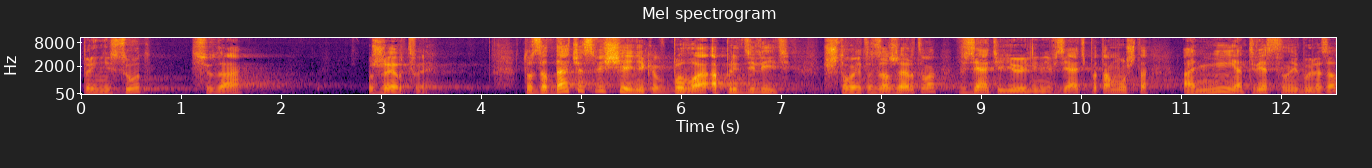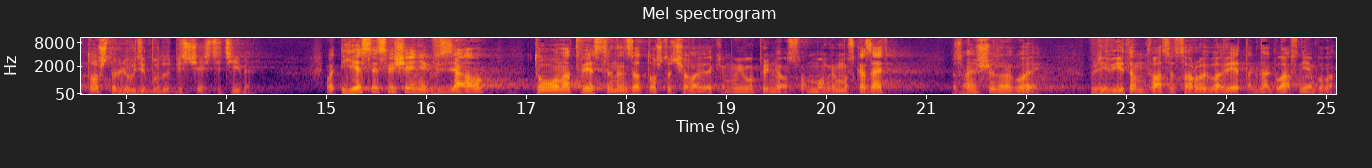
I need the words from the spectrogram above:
принесут сюда жертвы, то задача священников была определить, что это за жертва, взять ее или не взять, потому что они ответственны были за то, что люди будут бесчестить имя. Вот если священник взял, то он ответственен за то, что человек ему его принес. Он мог ему сказать, знаешь что, дорогой, в Левитам 22 главе, тогда глав не было,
